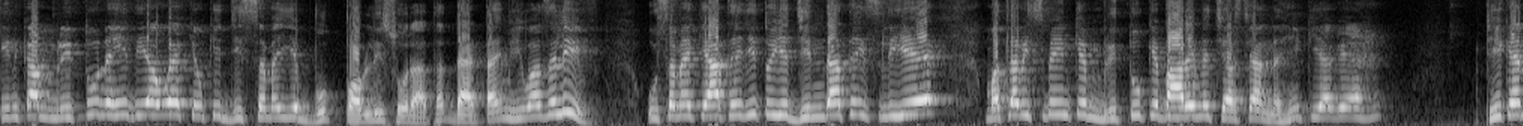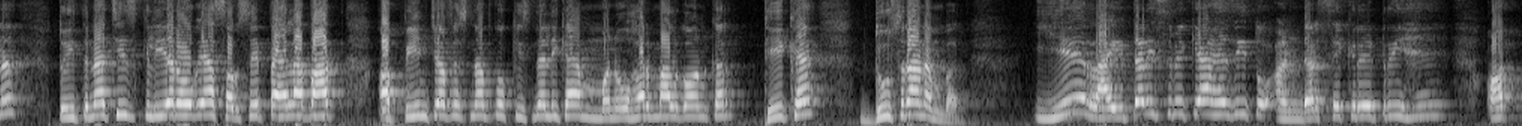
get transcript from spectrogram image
इनका मृत्यु नहीं दिया हुआ है क्योंकि जिस समय ये बुक पब्लिश हो रहा था that time he was alive उस समय क्या थे जी? तो ये ज़िंदा थे, इसलिए मतलब इसमें इनके मृत्यु के बारे में चर्चा नहीं किया गया है। ठीक है ना? तो इतना चीज़ क्लियर हो गया। सबसे पहला बात अ पिंच ऑफ़ स्नफ को किसने लिखा है? मनोहर मालगौनकर। ठीक है? दूसरा नंबर ये राइटर इसमें क्या है जी? तो अंडर सेक्रेटरी है। और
